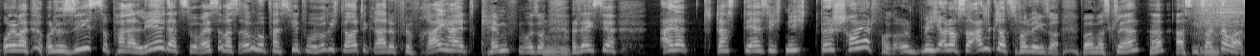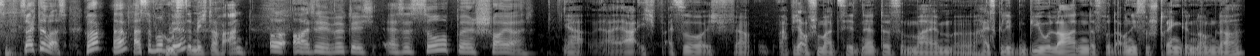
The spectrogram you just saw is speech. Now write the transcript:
Und, und du siehst so parallel dazu, weißt du, was irgendwo passiert, wo wirklich Leute gerade für Freiheit kämpfen und so. Mhm. Und du denkst dir, Alter, dass der sich nicht bescheuert vorkommt und mich auch noch so anklotzt von wegen so, wollen wir es klären? Ha? Hast du, sag da was, sag da was, ha? hast du ein Problem? Huste mich doch an. Oh, oh nee, wirklich, es ist so bescheuert. Ja, ja, ja, ich, also ich, ja, habe ich auch schon mal erzählt, ne, dass in meinem äh, heißgeliebten Bioladen, das wird auch nicht so streng genommen da.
